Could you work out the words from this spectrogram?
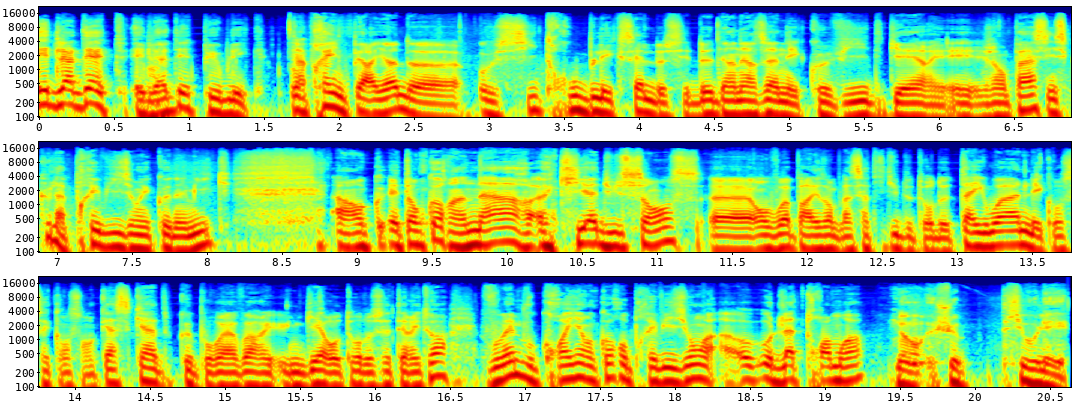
et de la dette, et de la dette publique. Après une période euh, aussi troublée que celle de ces deux dernières années, Covid, guerre et j'en passe, est-ce que la prévision économique est encore un art qui a du sens? Euh, On voit par exemple l'incertitude autour de Taïwan, les conséquences en cascade que pourrait avoir une guerre autour de ce territoire. Vous-même, vous croyez encore aux prévisions au-delà de trois mois? Non, je, si vous voulez,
